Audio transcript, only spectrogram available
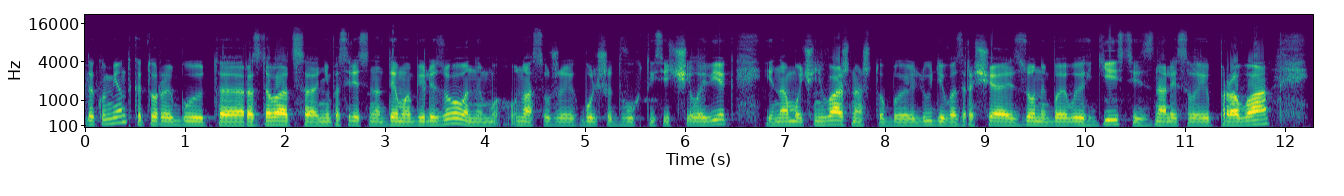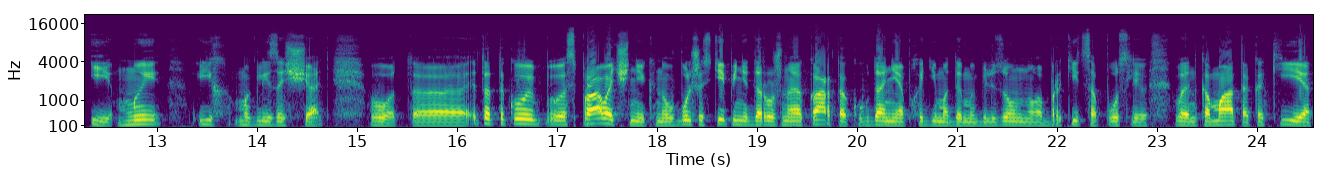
документ, который будет э, раздаваться непосредственно демобилизованным. У нас уже их больше двух тысяч человек, и нам очень важно, чтобы люди, возвращаясь с зоны боевых действий, знали свои права, и мы их могли защищать. Вот. э, Это такой э, справочник, но в большей степени дорожная карта, куда необходимо демобилизованному обратиться после военкомата, какие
